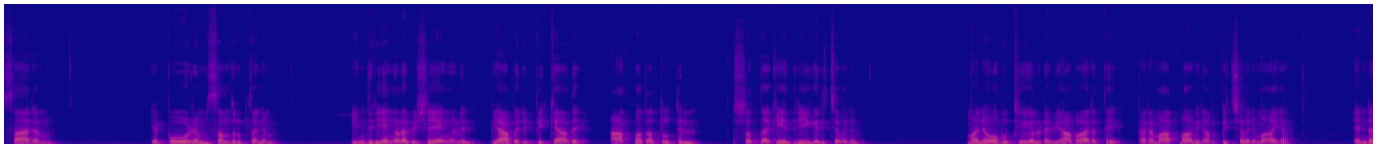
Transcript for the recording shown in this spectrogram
സാരം. എപ്പോഴും സംതൃപ്തനും ഇന്ദ്രിയങ്ങളെ വിഷയങ്ങളിൽ വ്യാപരിപ്പിക്കാതെ ആത്മതത്വത്തിൽ ശ്രദ്ധ കേന്ദ്രീകരിച്ചവനും മനോബുദ്ധികളുടെ വ്യാപാരത്തെ പരമാത്മാവിൽ അർപ്പിച്ചവനുമായ എന്റെ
